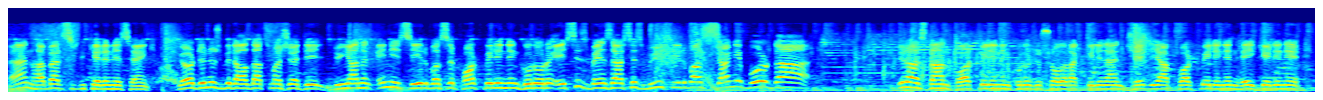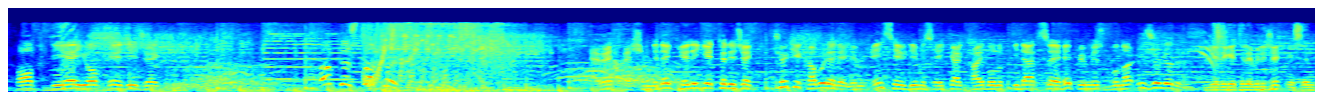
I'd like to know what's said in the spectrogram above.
Ben haber spikeriniz Hank. Gördüğünüz bir aldatmaca değil. Dünyanın en iyi sihirbazı Pork Belly'nin gururu eşsiz benzersiz büyük sihirbaz Johnny burada. Birazdan Pork Belly'nin kurucusu olarak bilinen Cedia Pork Belly'nin heykelini Pop diye yok edecek. Hokus pokus. Evet ve şimdi de geri getirecek. Çünkü kabul edelim en sevdiğimiz heykel kaybolup giderse hepimiz buna üzülürüz. Geri getirebilecek misin?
